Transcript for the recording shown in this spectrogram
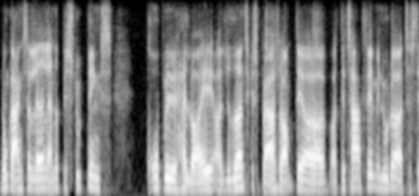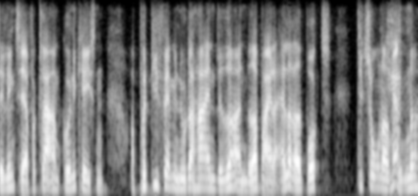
nogle gange så lavet en eller anden beslutningsgruppe halløj, og lederen skal spørge sig om det, og, og det tager fem minutter at tage stilling til at forklare om kundecasen. Og på de fem minutter har en leder og en medarbejder allerede brugt de 200 ja. kroner,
